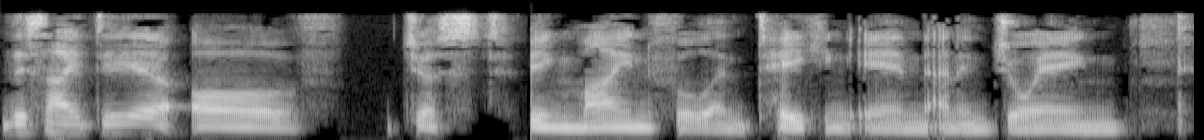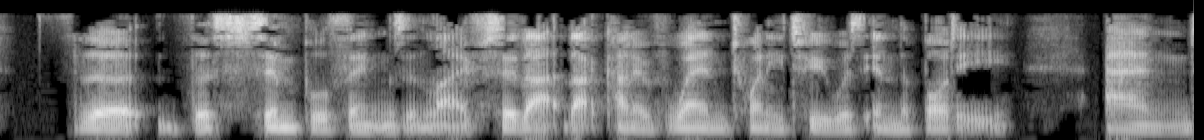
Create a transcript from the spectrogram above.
this idea of just being mindful and taking in and enjoying the the simple things in life. So that that kind of when 22 was in the body and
